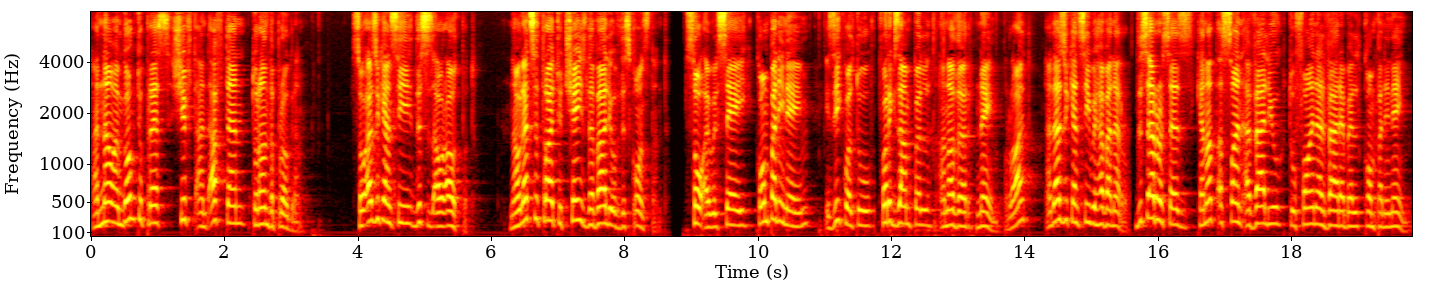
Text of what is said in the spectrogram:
And now I'm going to press shift and F10 to run the program. So as you can see, this is our output. Now let's try to change the value of this constant. So I will say company name is equal to, for example, another name, right? And as you can see, we have an error. This error says cannot assign a value to final variable company name.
